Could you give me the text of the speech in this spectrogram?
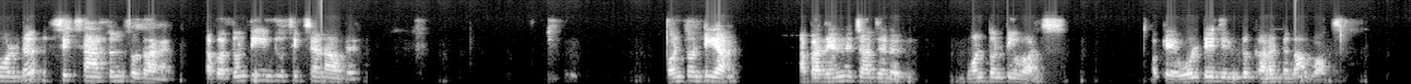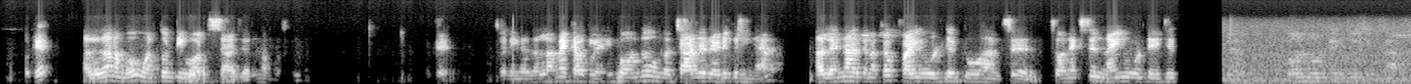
volt six ஆம்ப்னு சொல்றாங்க. அப்ப டுவெண்ட்டி இன்டூ சிக்ஸ் என்ன ஆகுது? ஒன் டுவெண்ட்டியா அப்ப அது என்ன சார்ஜர் அது one twenty watts okay voltage into current தான் வாட்ஸ் ஓகே அதுதான் நம்ம ஒன் டுவெண்ட்டி வாட்ஸ் சார்ஜர் நம்ம சொல்றோம். ஸோ நீங்க இதெல்லாமே கால்குலேட் இப்போ வந்து உங்க சார்ஜர் எடுக்கிறீங்க. அதுல என்ன இருக்குனாக்கா five volt two amps so next nine voltage twelve voltage six amps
